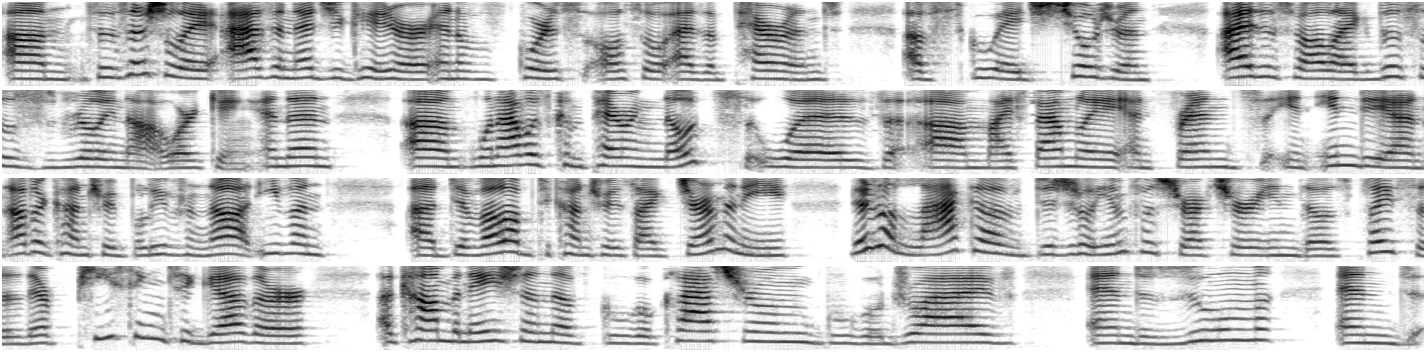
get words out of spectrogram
um, so essentially as an educator and of course also as a parent of school age children, I just felt like this is really not working. And then um, when I was comparing notes with um, my family and friends in India and other countries, believe it or not, even uh, developed countries like Germany, there's a lack of digital infrastructure in those places. They're piecing together a combination of Google Classroom, Google Drive, and Zoom and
